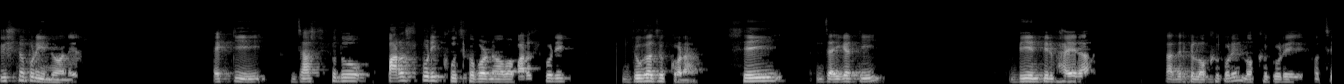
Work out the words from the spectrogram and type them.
কৃষ্ণপুর ইউনিয়নের একটি যা শুধু পারস্পরিক খোঁজখবর নেওয়া বা পারস্পরিক যোগাযোগ করা, সেই জায়গাটি বিএনপির ভাইয়েরা তাদেরকে লক্ষ্য করে লক্ষ্য করে হচ্ছে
